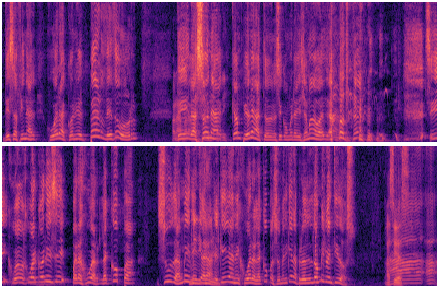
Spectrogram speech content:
de esa final jugará con el perdedor de la zona campeonato, no sé cómo era que llamaba. ¿Sí? Jugaba a jugar con ese para jugar la Copa Sudamericana. El que gane jugar a la Copa Sudamericana, pero del 2022. Así es. Ah, ah,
